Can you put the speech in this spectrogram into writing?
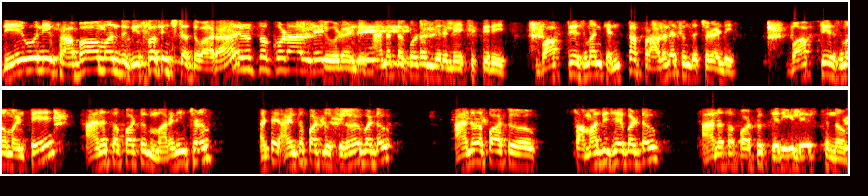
దేవుని ప్రభావమందు విశ్వసించట ద్వారా? ఆయనతో కూడా లేచి చూడండి ఆయనతో కూడా మీరు లేచితిరి బాప్తిజమానికి ఎంత ప్రాధాన్యత ఉందో చూడండి. బాప్తిజమం అంటే ఆయనతో పాటు మరణించడం. అంటే ఆయనతో పాటు నువ్వు సిలువబడ్డావు ఆయనతో పాటు సమాధి చేయబడ్డావు. ఆయనతో పాటు తిరిగి లేస్తున్నావు.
